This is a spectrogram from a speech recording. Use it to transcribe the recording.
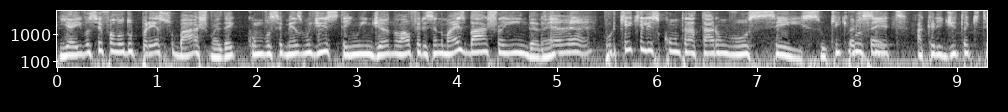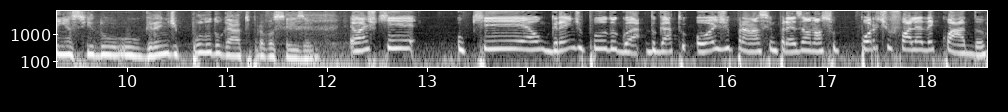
E aí você falou do preço baixo, mas daí, como você mesmo disse, tem o indiano lá oferecendo mais baixo ainda, né? Por que que eles contrataram vocês? O que que Perfeito. você acredita que tenha sido o grande pulo do gato para vocês aí? Eu acho que o que é um grande pulo do, do gato hoje para nossa empresa é o nosso portfólio adequado.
